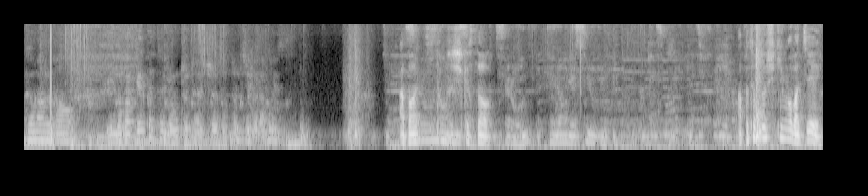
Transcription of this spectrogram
그건 이만큼 한 거 민호가 깨끗하게 엄청 잘 쪄서 또 찍으라고 했어. 아빠가 청소 시켰어. 새로운 대형 SUV 아빠 청소 시킨 거 맞지?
